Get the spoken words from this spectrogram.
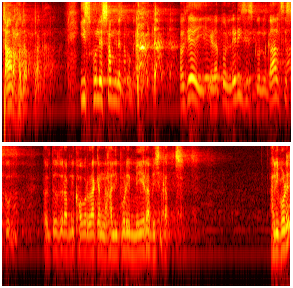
চার হাজার টাকা। স্কুলের সামনের দোকান। আমি এই এটা তো লেডিস স্কুল গার্লস স্কুল তাহলে তো আপনি খবর রাখেন না হালিপড়ে মেয়েরা বেশি খাচ্ছে হালিপড়ে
